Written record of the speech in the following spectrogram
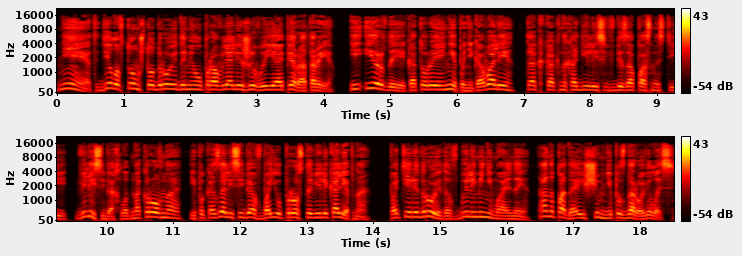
Нет, дело в том, что дроидами управляли живые операторы. И ирды, которые не паниковали, так как находились в безопасности, вели себя хладнокровно и показали себя в бою просто великолепно. Потери дроидов были минимальны, а нападающим не поздоровилось.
